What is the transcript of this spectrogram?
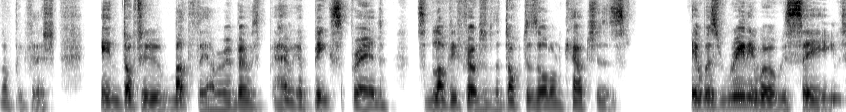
not big finish, in Doctor Who Monthly. I remember was having a big spread, some lovely photos of the doctors all on couches. It was really well received.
